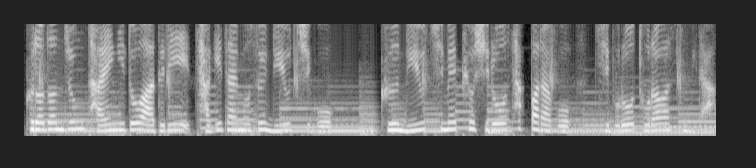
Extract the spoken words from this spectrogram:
그러던 중 다행히도 아들이 자기 잘못을 뉘우치고 그 뉘우침의 표시로 삭발하고 집으로 돌아왔습니다.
